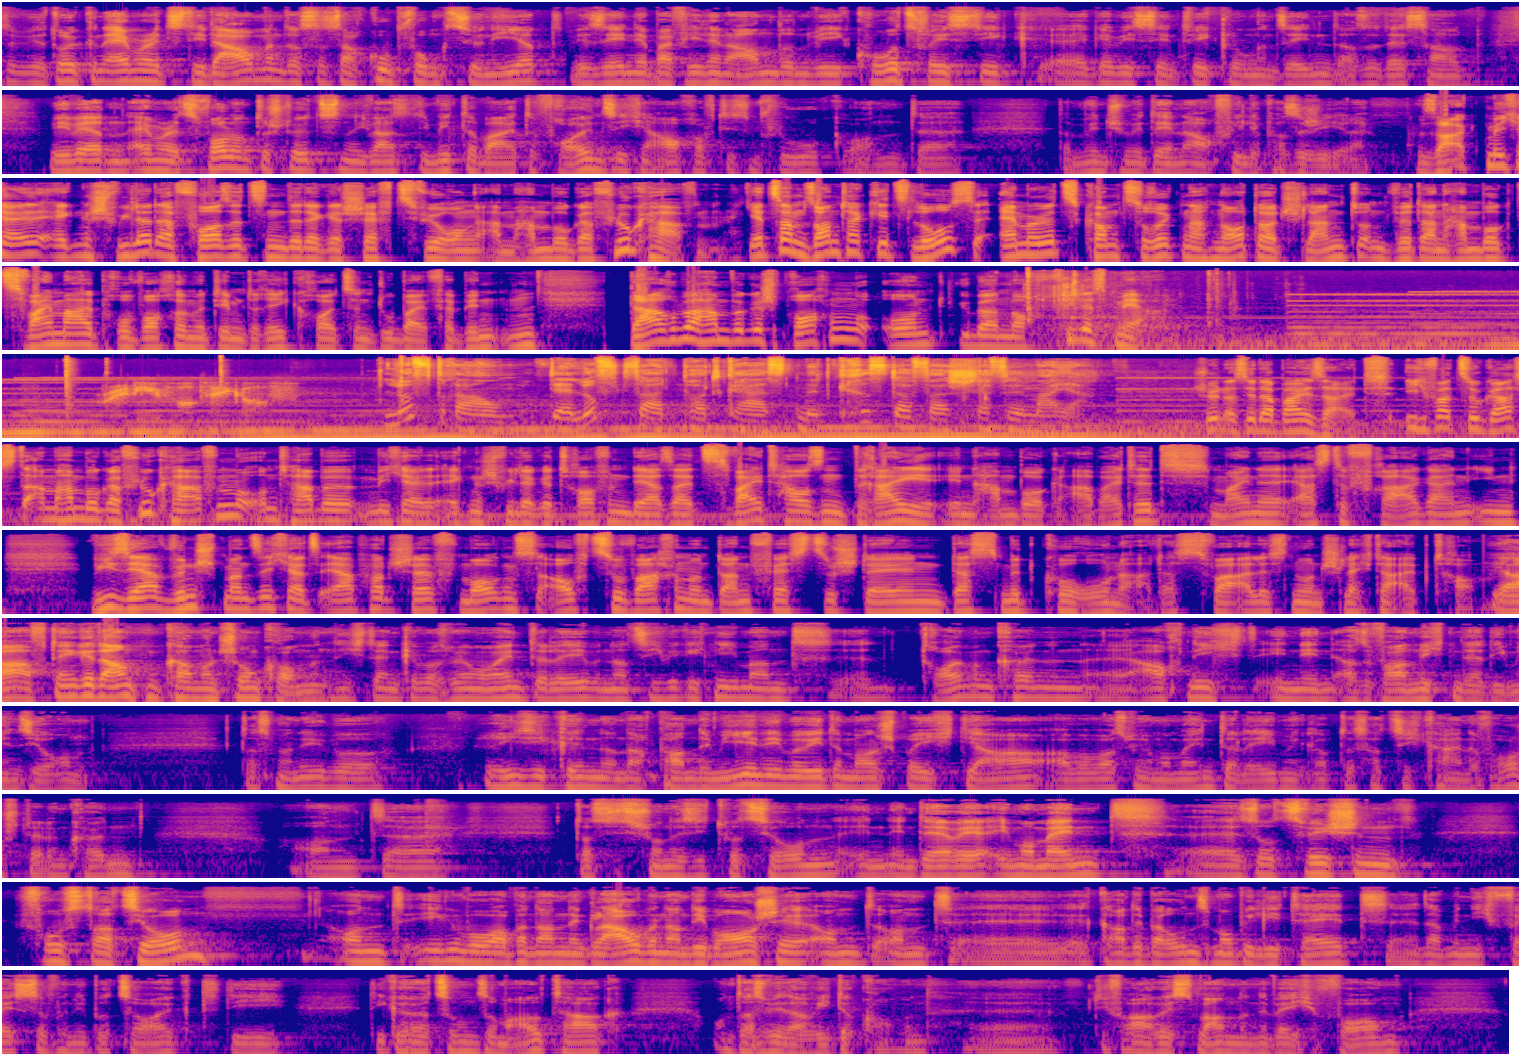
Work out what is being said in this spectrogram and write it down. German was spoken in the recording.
Wir drücken Emirates die Daumen, dass das auch gut funktioniert. Wir sehen ja bei vielen anderen, wie kurzfristig äh, gewisse Entwicklungen sind. Also deshalb, wir werden Emirates voll unterstützen. Ich weiß, die Mitarbeiter freuen sich ja auch auf diesen Flug und äh, dann wünschen wir denen auch viele Passagiere. Sagt Michael Eggenschwieler, der Vorsitzende der Geschäftsführung am Hamburger Flughafen. Jetzt am Sonntag geht's los. Emirates kommt zurück nach Norddeutschland und wird dann Hamburg zweimal pro Woche mit dem Drehkreuz in Dubai verbinden. Darüber haben wir gesprochen und über noch vieles mehr. Takeoff. Luftraum, der Luftfahrt-Podcast mit Christopher Scheffelmeier. Schön, dass ihr dabei seid. Ich war zu Gast am Hamburger Flughafen und habe Michael Eggenschwieler getroffen, der seit 2003 in Hamburg arbeitet. Meine erste Frage an ihn. Wie sehr wünscht man sich als Airport-Chef, morgens aufzuwachen und dann festzustellen, das mit Corona, das war alles nur ein schlechter Albtraum? Ja, auf den Gedanken kann man schon kommen. Ich denke, was wir im Moment erleben, hat sich wirklich niemand äh, träumen können, äh, auch nicht in, in, also vor allem nicht in der Dimension, dass man über Risiken und auch Pandemien immer wieder mal spricht, ja, aber was wir im Moment erleben, ich glaube, das hat sich keiner vorstellen können. Und äh, das ist schon eine Situation, in, in der wir im Moment äh, so zwischen Frustration und irgendwo aber dann den Glauben an die Branche und, und äh, gerade bei uns Mobilität, äh, da bin ich fest davon überzeugt, die, die gehört zu unserem Alltag und das wird auch wiederkommen. Äh, die Frage ist, wann und in welcher Form.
